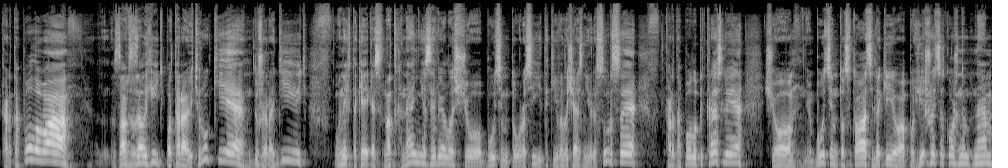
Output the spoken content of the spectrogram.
Картополова, заздалегідь потирають руки, дуже радіють. У них таке якесь натхнення з'явилось, що буцімто у Росії такі величезні ресурси. Картополо підкреслює, що буцімто ситуація для Києва погіршується з кожним днем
